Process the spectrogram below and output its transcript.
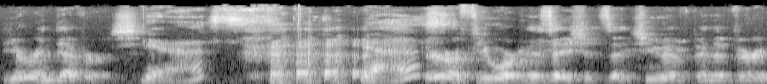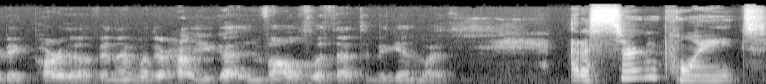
your endeavors. Yes. yes. There are a few organizations that you have been a very big part of, and I wonder how you got involved with that to begin with. At a certain point,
